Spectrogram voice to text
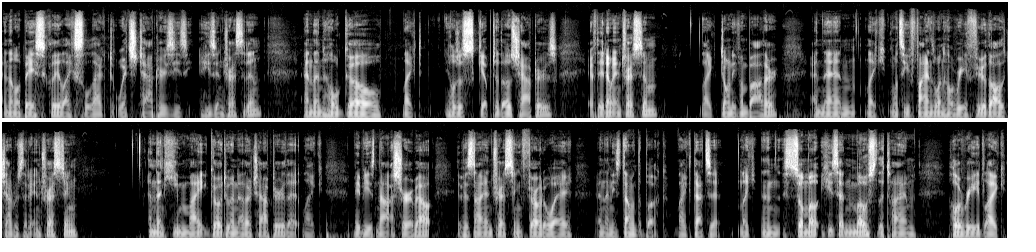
and then he'll basically like select which chapters he's he's interested in, and then he'll go like he'll just skip to those chapters. If they don't interest him, like don't even bother. And then like once he finds one, he'll read through the, all the chapters that are interesting, and then he might go to another chapter that like maybe he's not sure about. If it's not interesting, throw it away, and then he's done with the book. Like that's it. Like and so mo- he said most of the time he'll read like,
